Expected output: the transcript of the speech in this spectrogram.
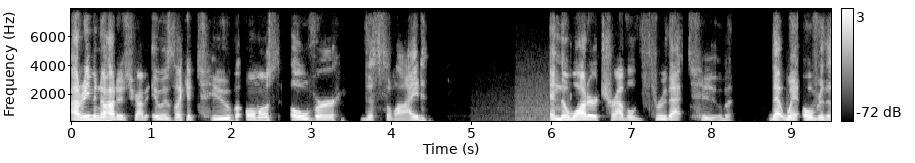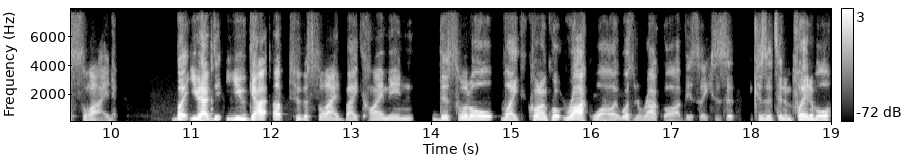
I don't even know how to describe it. It was like a tube almost over the slide, and the water traveled through that tube that went over the slide. But you had to, you got up to the slide by climbing this little like quote unquote rock wall. It wasn't a rock wall, obviously, because it, because it's an inflatable.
